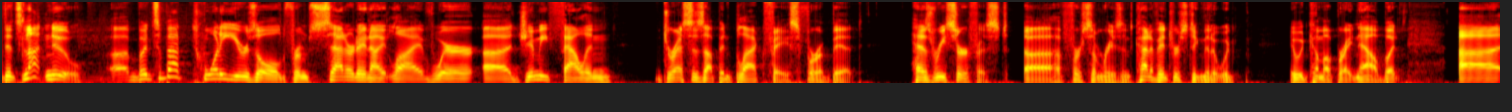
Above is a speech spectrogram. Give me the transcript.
That's not new, uh, but it's about 20 years old from Saturday Night Live where uh, Jimmy Fallon dresses up in blackface for a bit has resurfaced uh, for some reason. Kind of interesting that it would it would come up right now. But uh,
